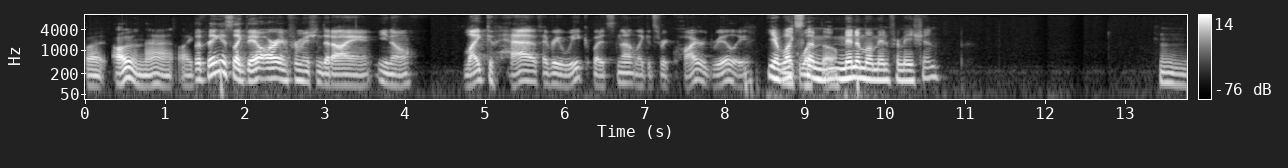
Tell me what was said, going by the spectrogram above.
but other than that, like The thing is, like, there are information that I, you know, like to have every week, but it's not like it's required, really. Yeah, Like what's what, the though? minimum information? hmm.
